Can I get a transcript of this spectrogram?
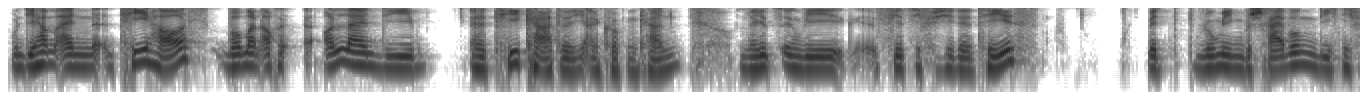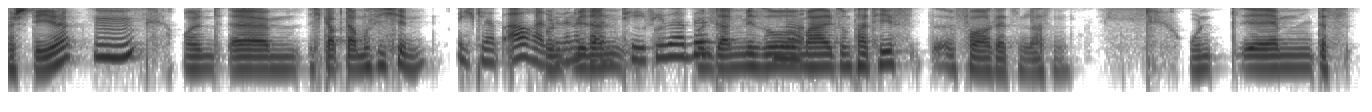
Und die haben ein Teehaus, wo man auch online die äh, Teekarte sich angucken kann. Und da gibt's irgendwie 40 verschiedene Tees mit blumigen Beschreibungen, die ich nicht verstehe. Mhm. Und ähm, ich glaube, da muss ich hin. Ich glaube auch. Also Und wenn du dann- Teefieber bist. Und dann mir so Ja. mal so ein paar Tees äh, vorsetzen lassen. Und ähm, das,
